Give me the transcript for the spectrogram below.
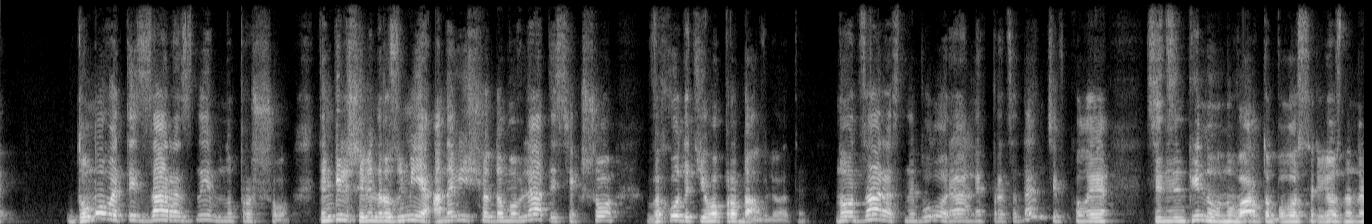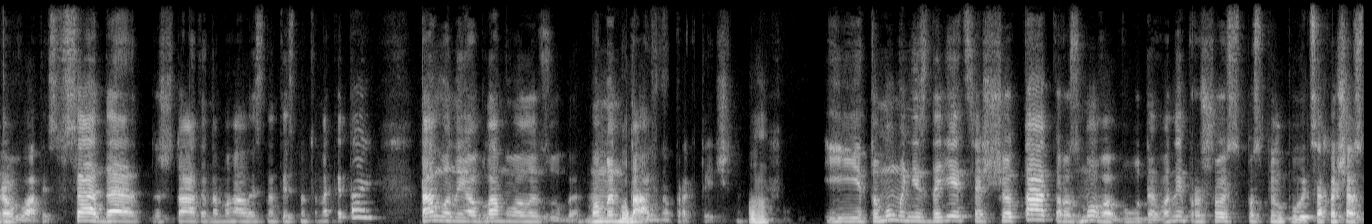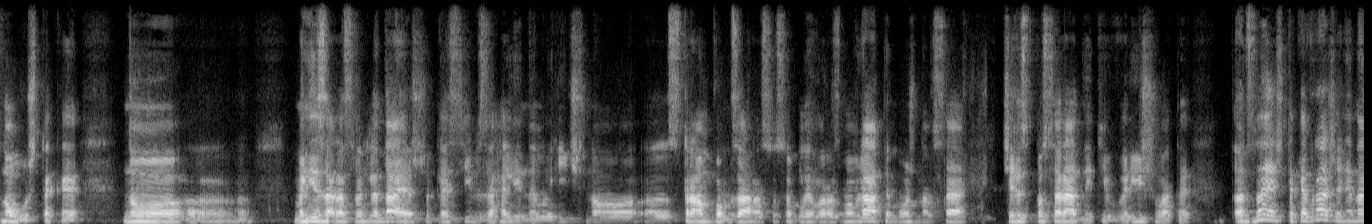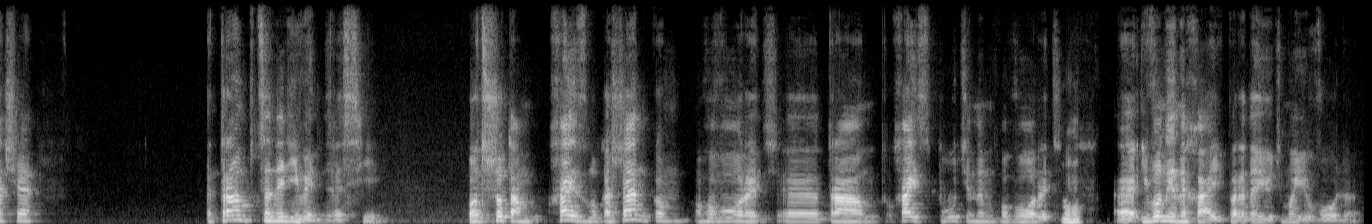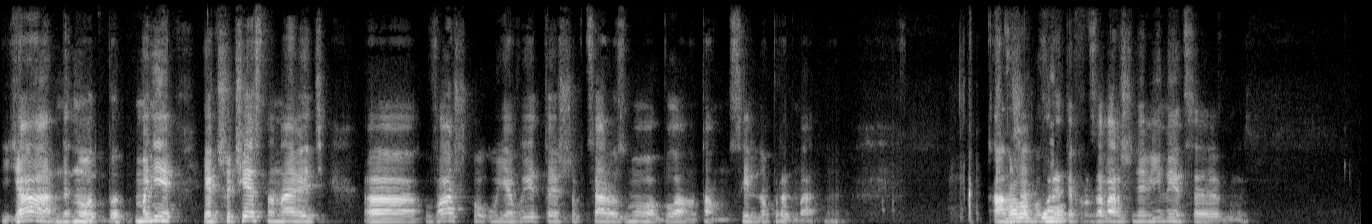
домовитись зараз з ним, ну про що? Тим більше він розуміє, а навіщо домовлятись, якщо виходить його продавлювати? Ну от зараз не було реальних прецедентів, коли Сі Цзіньпіну ну, варто було серйозно нервуватись. Все, де Штати намагались натиснути на Китай, там вони обламували зуби моментально, практично. Мгм. І тому мені здається, що так, розмова буде, вони про щось поспілкуються. Хоча знову ж таки, ну е, мені зараз виглядає, що для Сі взагалі нелогічно е, з Трампом зараз особливо розмовляти, можна все через посередників вирішувати. От знаєш, таке враження, наче Трамп це не рівень для Сі. От що там, хай з Лукашенком говорить е, Трамп, хай з Путіним говорить, Мгм. е, і вони нехай передають мою волю. Я ну, от, от мені, якщо чесно, навіть е, важко уявити, щоб ця розмова була ну, там сильно предметною. А вже Справа говорити про завершення війни, це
